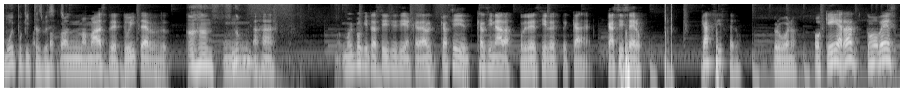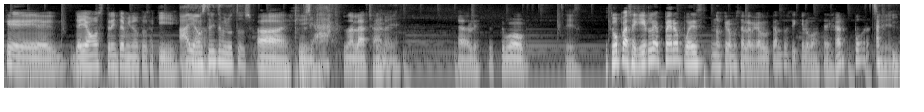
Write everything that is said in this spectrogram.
muy poquitas O veces. con mamás de Twitter Ajá. No. Mm, Ajá. Muy poquitas, sí, sí, sí. En general, casi, casi nada. Podría decir este, ca- casi cero. Casi cero. Pero bueno. Ok, Arad, ¿cómo ves que ya llevamos 30 minutos aquí? Ah, llevamos 30 minutos. Ay, sí. Pues ya. Es una lástima. Chale. Chale, Estuvo, Sí. estuvo para seguirle, pero pues no queremos alargarlo tanto, así que lo vamos a dejar por Sí. aquí.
